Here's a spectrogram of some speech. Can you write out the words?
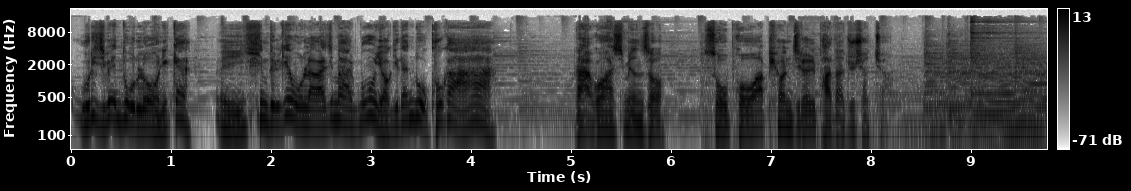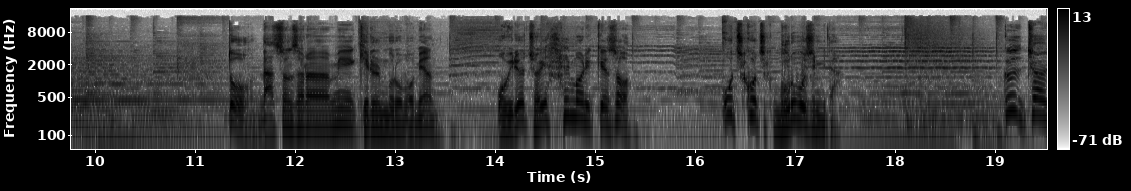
우리 집에 놀러 오니까 힘들게 올라가지 말고 여기다 놓고 가. 라고 하시면서 소포와 편지를 받아주셨죠. 또 낯선 사람이 길을 물어보면 오히려 저희 할머니께서 꼬치꼬치 물어보십니다. 그 저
